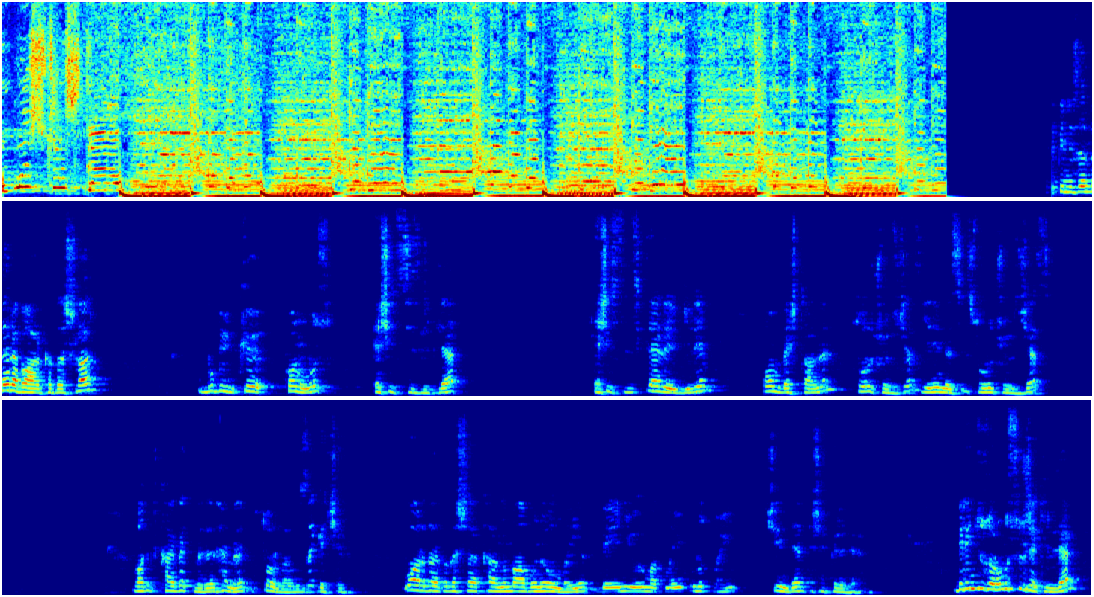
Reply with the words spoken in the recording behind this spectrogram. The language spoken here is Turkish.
Was stressed out. Hepinize merhaba arkadaşlar. Bugünkü konumuz eşitsizlikler. Eşitsizliklerle ilgili 15 tane soru çözeceğiz. Yeni nesil soru çözeceğiz. Vakit kaybetmeden hemen sorularımıza geçelim. Bu arada arkadaşlar kanalıma abone olmayı, beğeni, yorum atmayı unutmayın. Şimdiden teşekkür ederim. Birinci sorumuz şu şekilde.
